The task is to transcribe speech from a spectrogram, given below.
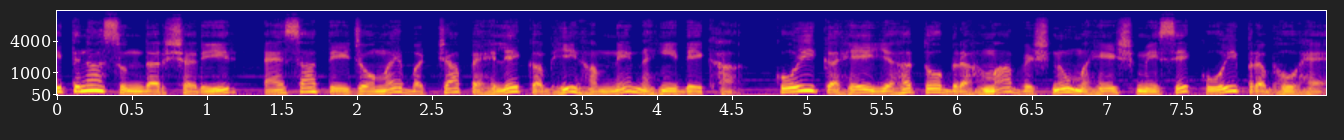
इतना सुंदर शरीर, ऐसा तेजोमय बच्चा पहले कभी हमने नहीं देखा। कोई कहे, यह तो ब्रह्मा विष्णु महेश में से कोई प्रभु है।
